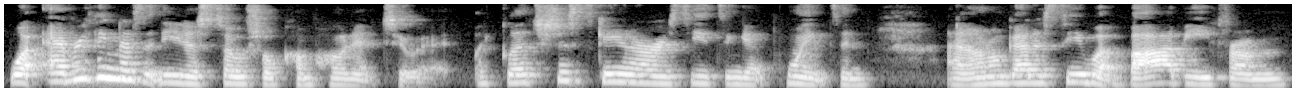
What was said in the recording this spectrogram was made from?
What everything doesn't need a social component to it. Like let's just scan our receipts and get points and, and I don't got to see what Bobby from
